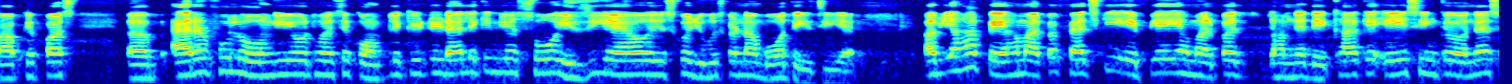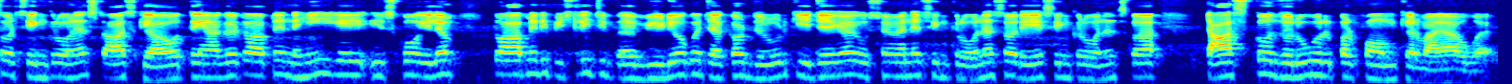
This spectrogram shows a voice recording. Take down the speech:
आपके पास एररफुल होंगी और थोड़े से कॉम्प्लिकेटेड है, लेकिन ये सो इजी है और इसको यूज़ करना बहुत इजी है। अब यहाँ पे हमारे पास फैच की एपीआई हमारे पास हमने देखा कि ए सिंक्रोनस और सिंक्रोनस टास्क क्या होते हैं। अगर तो आपने नहीं ये, इसको इलम तो आप मेरी पिछली वीडियो को चेकआउट ज़रूर कीजिएगा। उसमें मैंने सिंक्रोनस और ए सिंक्रोनस का टास्क को ज़रूर परफॉर्म करवाया हुआ है।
